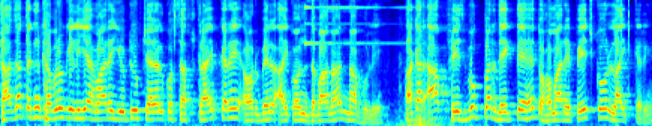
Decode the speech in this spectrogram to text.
ताज़ा तरीन खबरों के लिए हमारे YouTube चैनल को सब्सक्राइब करें और बेल आइकॉन दबाना ना भूलें। अगर आप Facebook पर देखते हैं तो हमारे पेज को लाइक करें।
